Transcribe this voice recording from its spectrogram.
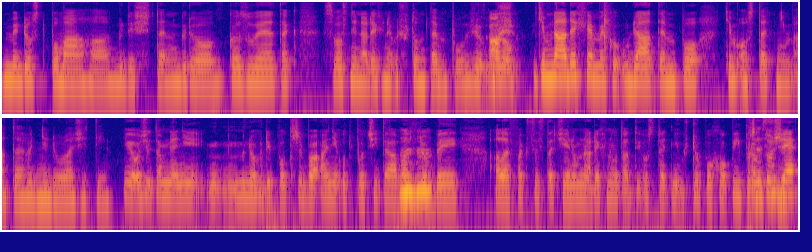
mi dost pomáhá, když ten, kdo ukazuje, tak se vlastně nadechne už v tom tempu, že už ano. tím nádechem jako udá tempo těm ostatním a to je hodně důležitý. Jo, že tam není mnohdy potřeba ani odpočítávat mm-hmm. doby, ale fakt se stačí jenom nadechnout a ty ostatní už to pochopí, protože Přesně.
